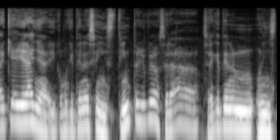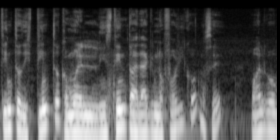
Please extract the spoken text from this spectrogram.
aquí hay araña. Y como que tienen ese instinto, yo creo. ¿Será, ¿será que tienen un, un instinto distinto? Como el instinto aracnofóbico, no sé. O algo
